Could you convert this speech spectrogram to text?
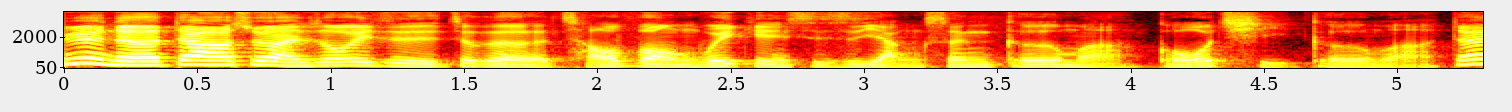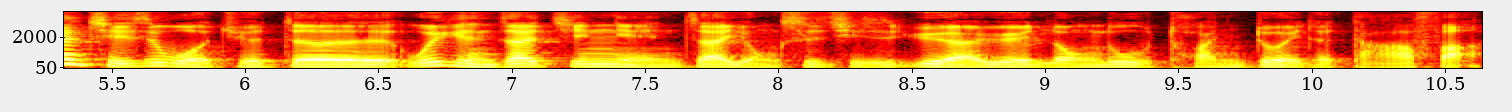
因为呢，大家虽然说一直这个嘲讽 Wiggins 是养生哥嘛、枸杞哥嘛，但其实我觉得 Wiggins 在今年在勇士其实越来越融入团队的打法。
